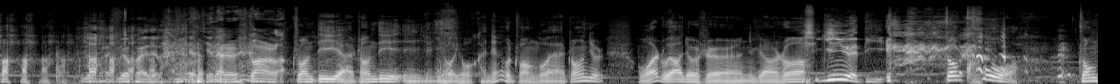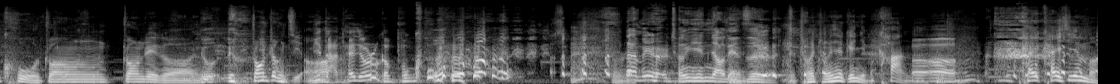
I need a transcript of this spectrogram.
哈哈哈哈。越快进来，现在这装上了，装低呀、装低呃有有肯定有装过呀，装就是我主要就是你比方说音乐低，装酷，装酷，装装这个装正经，你打台球可不酷。那没准诚心要那姿势。诚诚心给你们看的，嗯 开开心嘛。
